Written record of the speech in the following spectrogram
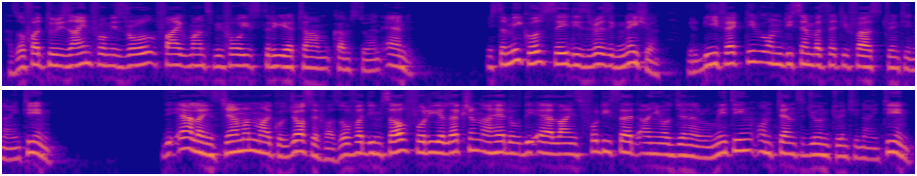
has offered to resign from his role five months before his three-year term comes to an end. Mr. Mikosz said his resignation will be effective on December 31, 2019. The airline's chairman Michael Joseph has offered himself for re-election ahead of the airline's 43rd annual general meeting on 10 June 2019.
